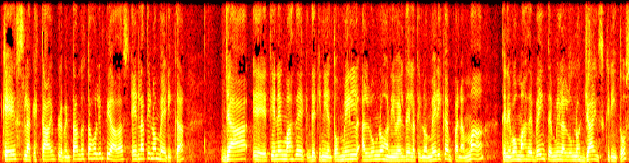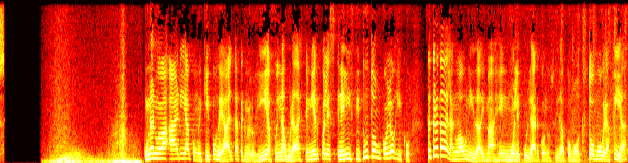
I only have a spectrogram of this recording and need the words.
que es la que está implementando estas Olimpiadas en Latinoamérica, ya eh, tienen más de, de 500 mil alumnos a nivel de Latinoamérica. En Panamá tenemos más de 20 mil alumnos ya inscritos. Una nueva área con equipos de alta tecnología fue inaugurada este miércoles en el Instituto Oncológico. Se trata de la nueva unidad de imagen molecular conocida como tomografía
